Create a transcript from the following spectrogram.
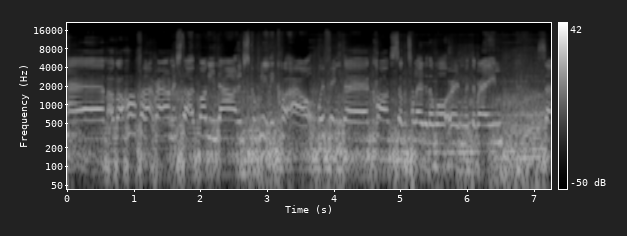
Um, I got half of that round and started bogging down and just completely cut out. We think the carbs sucked a load of the water in with the rain. So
